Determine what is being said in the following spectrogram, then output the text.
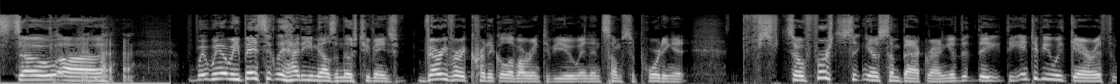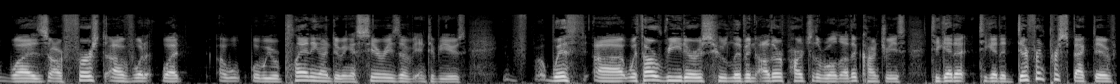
So uh, we, we we basically had emails in those two veins, very very critical of our interview, and then some supporting it. So first, you know, some background. You know, the the, the interview with Gareth was our first of what what. Uh, what we were planning on doing a series of interviews with uh, with our readers who live in other parts of the world, other countries, to get a to get a different perspective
